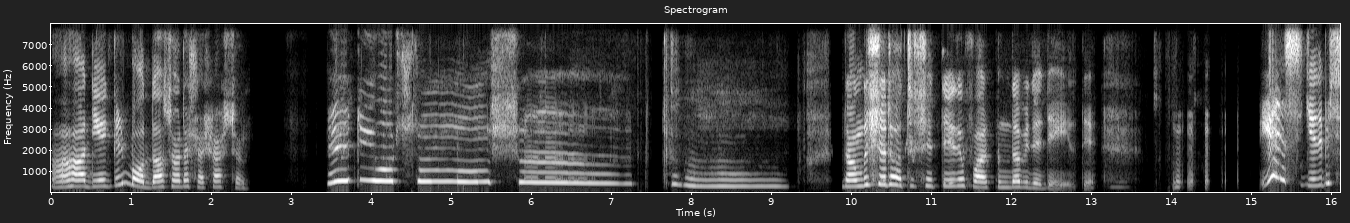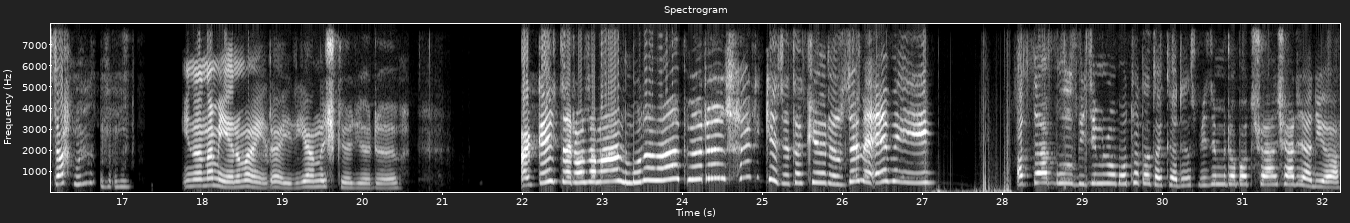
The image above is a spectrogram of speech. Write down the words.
Aha diye girme ondan sonra şaşarsın. Ne diyorsun sen? Yanlış ateş ettiğinin farkında bile değildi. Yes! Yeni bir silah mı? İnanamıyorum. Hayır hayır. Yanlış görüyorum. Arkadaşlar o zaman bunu ne yapıyoruz? Herkese takıyoruz değil mi? Evet. Bu bizim robota da takarız. Bizim robot şu an şarj ediyor.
